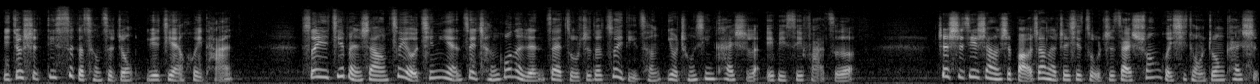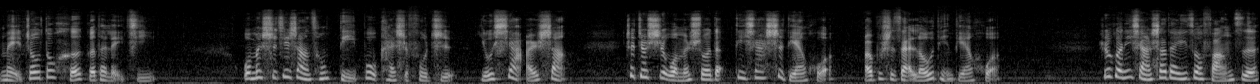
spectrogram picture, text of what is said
也就是第四个层次中约见会谈。所以，基本上最有经验、最成功的人，在组织的最底层又重新开始了 A B C 法则。这实际上是保障了这些组织在双轨系统中开始每周都合格的累积。我们实际上从底部开始复制，由下而上，这就是我们说的地下室点火，而不是在楼顶点火。如果你想烧掉一座房子，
